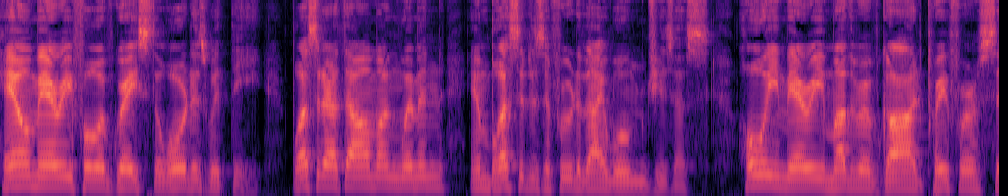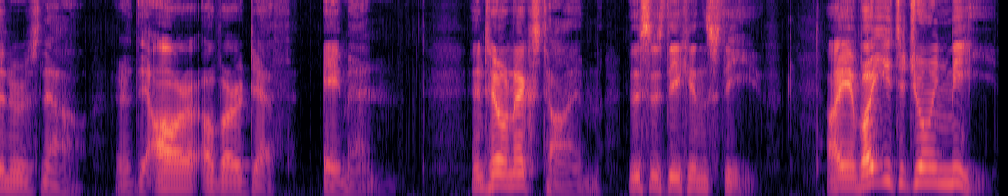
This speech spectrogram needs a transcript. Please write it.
Hail Mary, full of grace, the Lord is with thee. Blessed art thou among women, and blessed is the fruit of thy womb, Jesus. Holy Mary, Mother of God, pray for us sinners now, and at the hour of our death. Amen. Until next time, this is Deacon Steve. I invite you to join me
